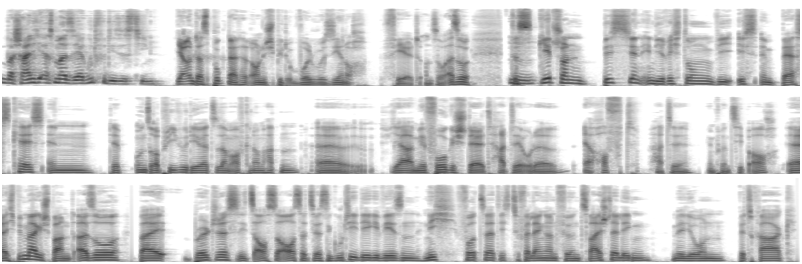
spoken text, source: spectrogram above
wahrscheinlich erstmal sehr gut für dieses Team. Ja, und das Booknight hat auch nicht gespielt, obwohl Rosier noch fehlt und so. Also, das mhm. geht schon ein bisschen in die Richtung, wie ich es im Best Case in der, unserer Preview, die wir zusammen aufgenommen hatten, äh, ja, mir vorgestellt hatte oder erhofft hatte, im Prinzip auch. Äh, ich bin mal gespannt. Also bei Bridges sieht es auch so aus, als wäre es eine gute Idee gewesen, nicht vorzeitig zu verlängern für einen zweistelligen Millionenbetrag.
